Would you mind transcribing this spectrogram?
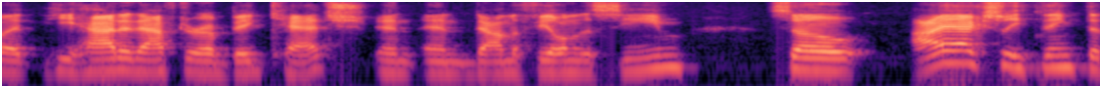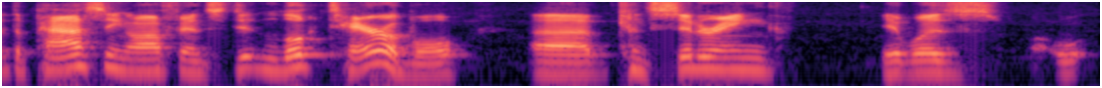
but he had it after a big catch and and down the field on the seam. So I actually think that the passing offense didn't look terrible uh, considering it was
